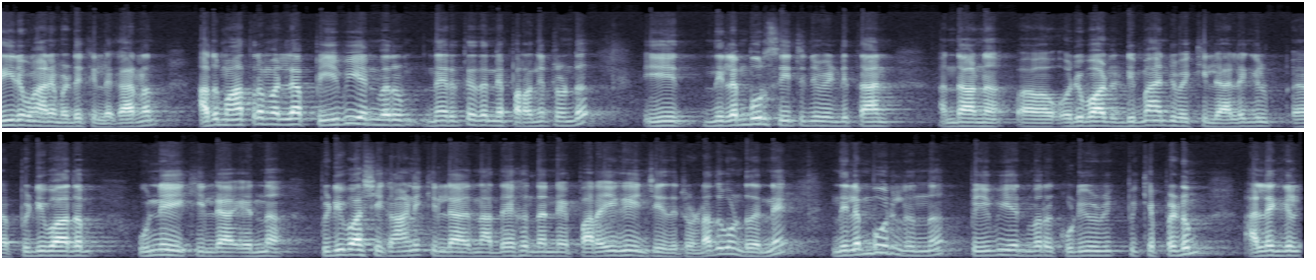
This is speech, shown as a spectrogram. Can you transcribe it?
തീരുമാനമെടുക്കില്ല. കാരണം അതുമാത്രമല്ല പി വി അൻവറും നേരത്തെ തന്നെ പറഞ്ഞിട്ടുണ്ട് ഈ നിലമ്പൂർ സീറ്റിന് വേണ്ടി താൻ എന്താണ് ഒരുപാട് ഡിമാൻഡ് വയ്ക്കില്ല അല്ലെങ്കിൽ പിടിവാദം ഉന്നയിക്കില്ല എന്ന് പിടിവാശി കാണിക്കില്ല എന്ന് അദ്ദേഹം തന്നെ പറയുകയും ചെയ്തിട്ടുണ്ട്. അതുകൊണ്ട് തന്നെ നിലമ്പൂരിൽ നിന്ന് പി വി അൻവർ കുടിയൊഴിപ്പിക്കപ്പെടും അല്ലെങ്കിൽ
